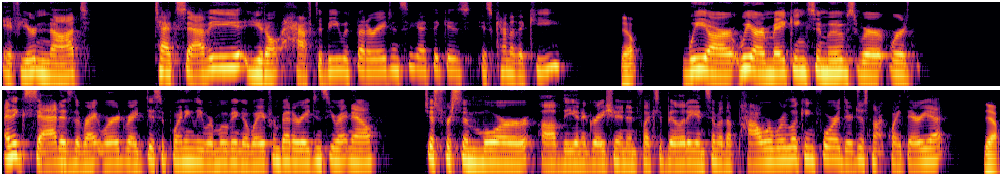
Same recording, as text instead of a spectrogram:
if you're not tech savvy, you don't have to be with Better Agency, I think is is kind of the key. Yep. We are we are making some moves where we're I think sad is the right word, right? Disappointingly, we're moving away from Better Agency right now just for some more of the integration and flexibility and some of the power we're looking for. They're just not quite there yet. Yeah.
